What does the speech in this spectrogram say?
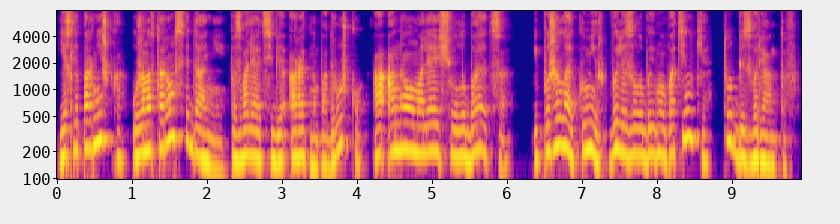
Если парнишка уже на втором свидании позволяет себе орать на подружку, а она умоляюще улыбается, и, пожелай, кумир, вылезала бы ему ботинки, тут без вариантов.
